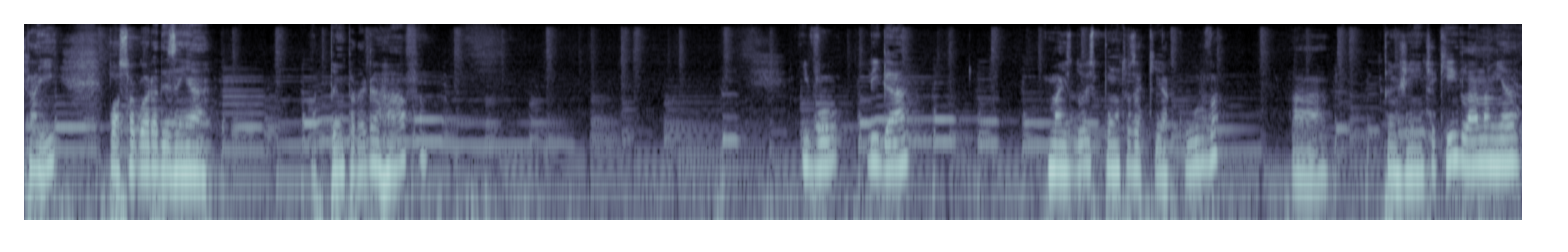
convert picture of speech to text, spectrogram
Tá aí, posso agora desenhar a tampa da garrafa e vou ligar mais dois pontos aqui, a curva, a tangente aqui, lá na minha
